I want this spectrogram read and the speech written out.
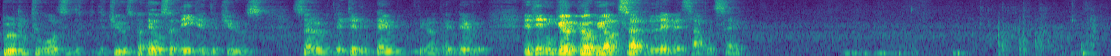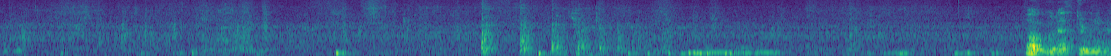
brutal towards the, the, Jews, but they also needed the Jews. So they didn't, they, you know, they, they, they didn't go, go beyond certain limits, I would say. Well, good afternoon.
